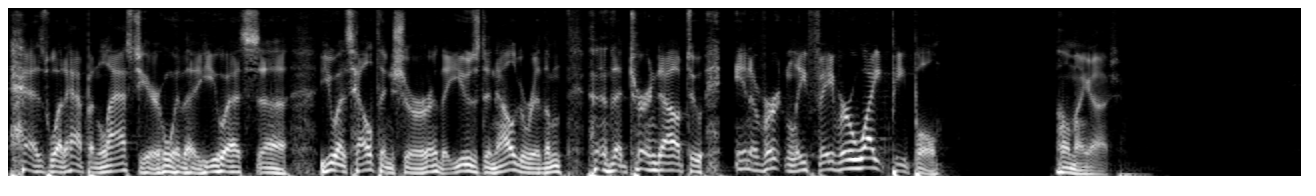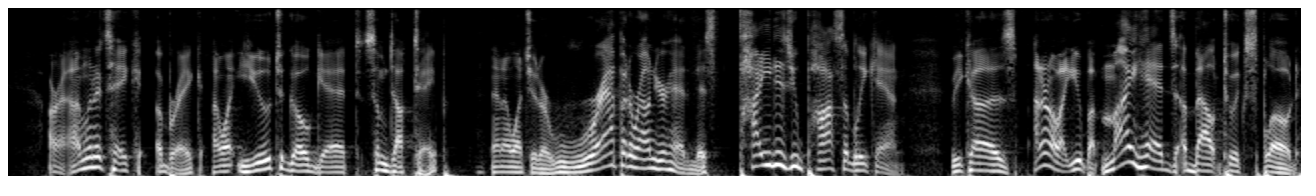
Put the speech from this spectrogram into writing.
As what happened last year with a U.S. Uh, U.S. health insurer that used an algorithm that turned out to inadvertently favor white people. Oh my gosh. All right, I'm going to take a break. I want you to go get some duct tape and I want you to wrap it around your head as tight as you possibly can because I don't know about you, but my head's about to explode.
